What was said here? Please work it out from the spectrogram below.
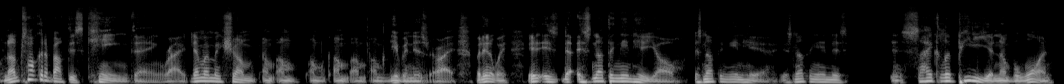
when I'm talking about this king thing, right? Let me make sure I'm I'm I'm I'm I'm, I'm giving this right. But anyway, it is it's nothing in here, y'all. It's nothing in here. It's nothing in this encyclopedia. Number one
